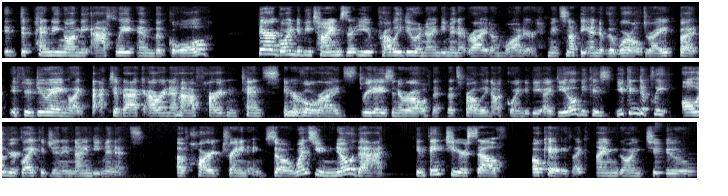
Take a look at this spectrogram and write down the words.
it, depending on the athlete and the goal, there are going to be times that you probably do a 90 minute ride on water. I mean, it's not the end of the world, right? But if you're doing like back to back hour and a half hard intense interval rides three days in a row, that, that's probably not going to be ideal because you can deplete all of your glycogen in 90 minutes of hard training. So once you know that, you can think to yourself, okay, like I'm going to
